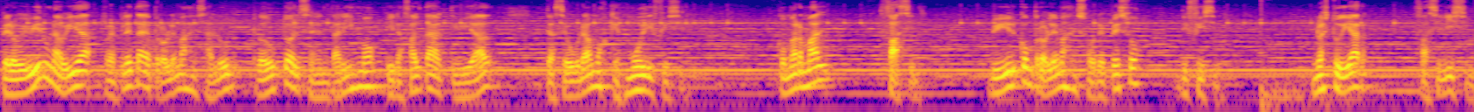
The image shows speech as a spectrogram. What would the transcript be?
pero vivir una vida repleta de problemas de salud producto del sedentarismo y la falta de actividad, te aseguramos que es muy difícil. Comer mal, fácil. Vivir con problemas de sobrepeso, difícil. No estudiar, facilísimo.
